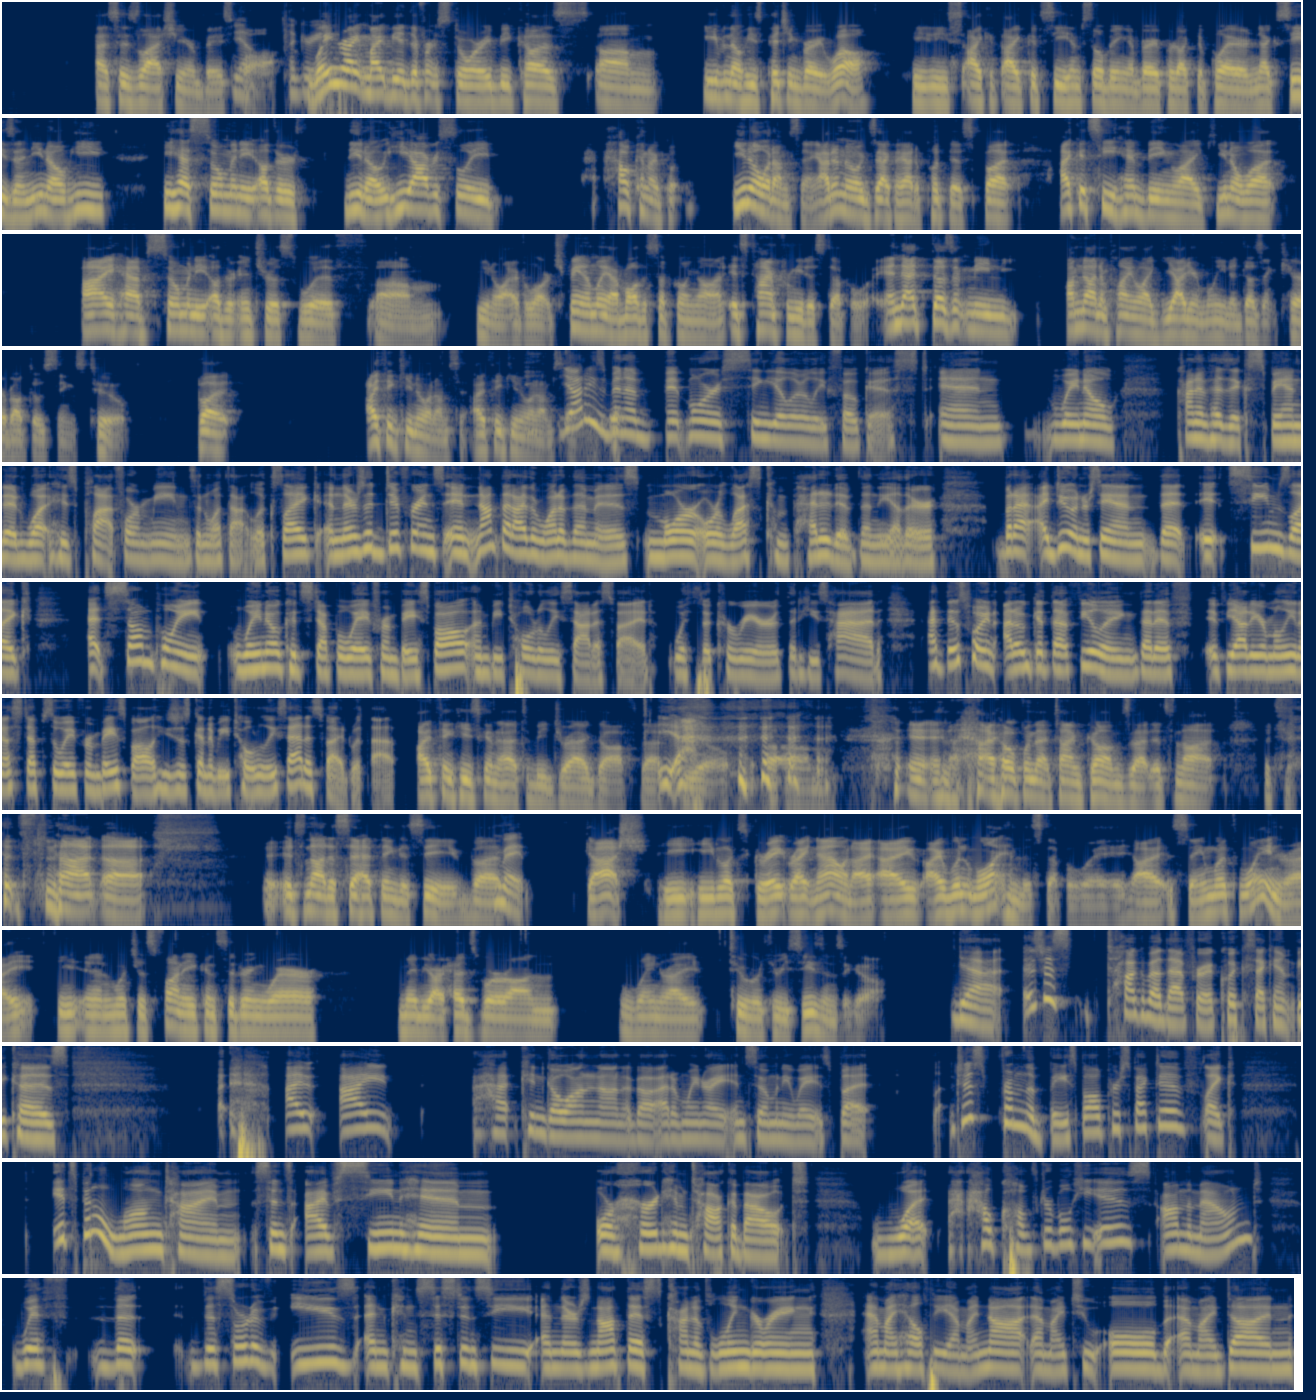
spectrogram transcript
as his last year in baseball. Yeah, Wainwright might be a different story because um, even though he's pitching very well, he's I could I could see him still being a very productive player next season. You know, he he has so many other you know, he obviously, how can I put, you know what I'm saying? I don't know exactly how to put this, but I could see him being like, you know what? I have so many other interests with, um, you know, I have a large family, I have all this stuff going on. It's time for me to step away. And that doesn't mean, I'm not implying like Yadier Molina doesn't care about those things too. But I think you know what I'm saying. I think you know what I'm saying. Yadi's been a bit more singularly focused, and we know kind of has expanded what his platform means and what that looks like. And there's a difference in not that either one of them is more or less competitive than the other, but I, I do understand that it seems like at some point, Wayno could step away from baseball and be totally satisfied with the career that he's had. At this point, I don't get that feeling that if if Yadier Molina steps away from baseball, he's just going to be totally satisfied with that. I think he's going to have to be dragged off that yeah. field, um, and, and, I hope when that time comes that it's not it's it's not uh, it's not a sad thing to see. But right gosh, he, he looks great right now, and I, I, I wouldn't want him to step away. I, same with Wainwright, and which is funny considering where maybe our heads were on Wainwright two or three seasons ago. Yeah, let's just talk about that for a quick second because I I ha- can go on and on about Adam Wainwright in so many ways, but just from the baseball perspective, like it's been a long time since I've seen him or heard him talk about what how comfortable he is on the mound with the this sort of ease and consistency and there's not this kind of lingering am i healthy? Am i not? Am i too old? Am i done?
